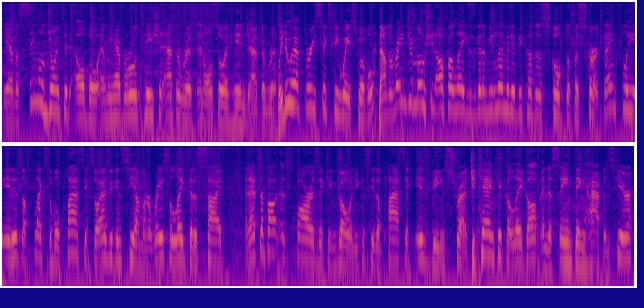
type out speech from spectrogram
we have a single jointed elbow and we have a rotation at the wrist and also a hinge at the wrist. We do have 360 waist swivel. Now the range of motion of her legs is going to be limited because of the sculpt of her skirt. Thankfully it is a flexible plastic so as you can see I'm going to raise her leg to the side and that's about as far as it can go and you can see the plastic is being stretched. She can kick her leg up and the same thing happens here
